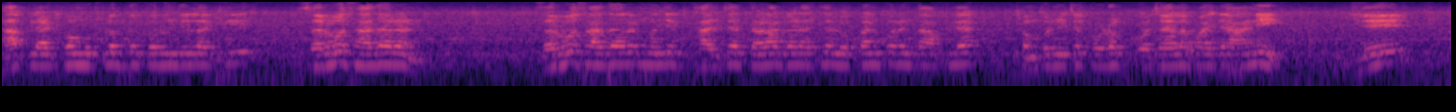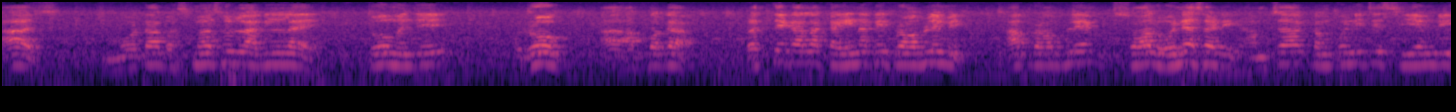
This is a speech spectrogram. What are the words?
हा प्लॅटफॉर्म उपलब्ध करून दिला की सर्वसाधारण सर्वसाधारण म्हणजे खालच्या तळागाळातल्या लोकांपर्यंत आपल्या कंपनीचे प्रोडक्ट पोचायला पाहिजे. आणि जे आज मोठा भस्मासूर लागलेला आहे तो म्हणजे रोग बघा प्रत्येकाला काही ना काही प्रॉब्लेम आहे. हा प्रॉब्लेम सॉल्व्ह होण्यासाठी आमच्या कंपनीचे C M D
